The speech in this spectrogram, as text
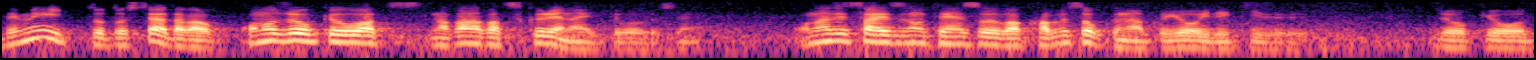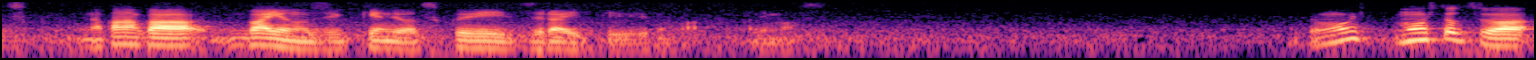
デメリットとしてはだからこの状況はなかなか作れないってことですね同じサイズの転送が過不足なく用意できる状況をなかなかバイオの実験では作りづらいっていうのがあります。もうもう一つは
